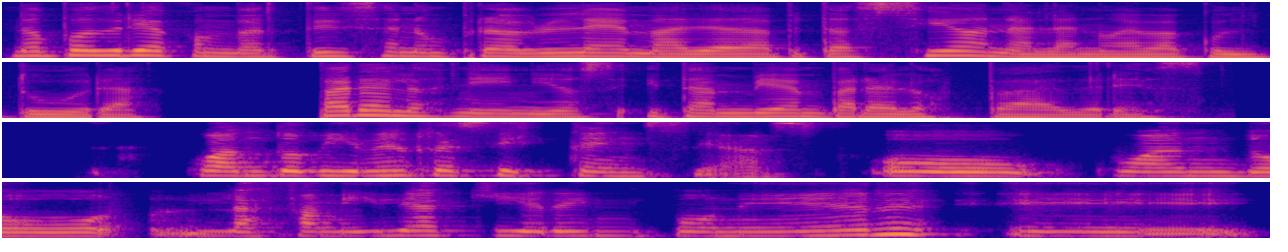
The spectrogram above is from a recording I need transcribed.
no podría convertirse en un problema de adaptación a la nueva cultura para los niños y también para los padres. Cuando vienen resistencias o cuando la familia quiere imponer eh,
